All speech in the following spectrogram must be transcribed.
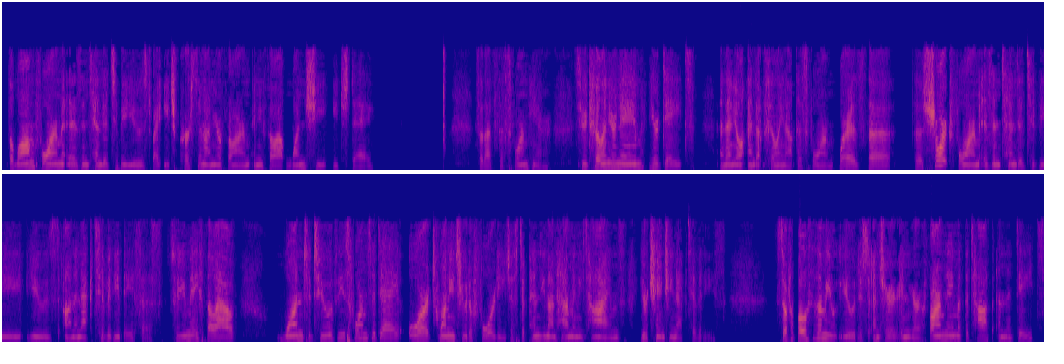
The long form is intended to be used by each person on your farm, and you fill out one sheet each day. So that's this form here. So you'd fill in your name, your date, and then you'll end up filling out this form. Whereas the, the short form is intended to be used on an activity basis. So you may fill out one to two of these forms a day or 22 to 40, just depending on how many times you're changing activities. So for both of them, you, you just enter in your farm name at the top and the date.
